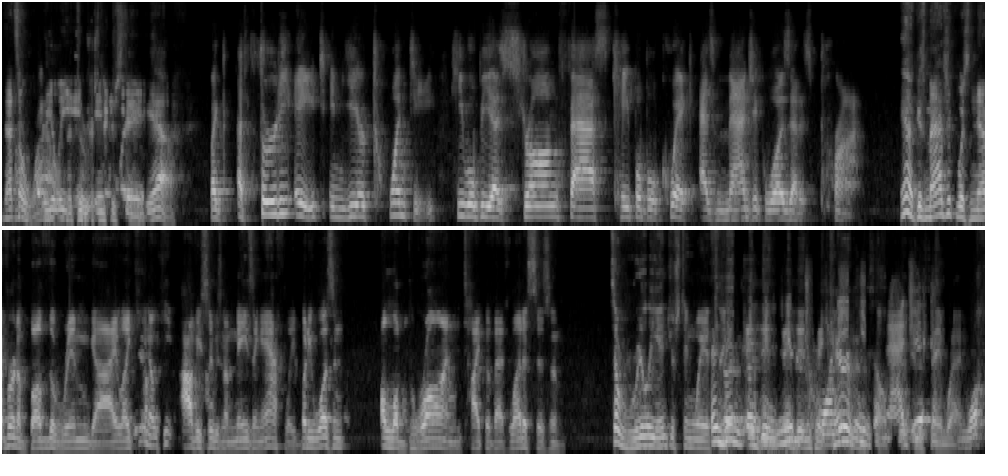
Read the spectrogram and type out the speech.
that's Oh, a wow. really That's an interesting, way. Yeah. Like at 38 in year 20, he will be as strong, fast, capable, quick as Magic was at his prime. Yeah, because Magic was never an above the rim guy. Like, you know, he obviously was an amazing athlete, but he wasn't a LeBron type of athleticism. It's a really interesting way of And thinking. didn't, and didn't, and didn't take care of he's himself in the Magic? same way. What?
